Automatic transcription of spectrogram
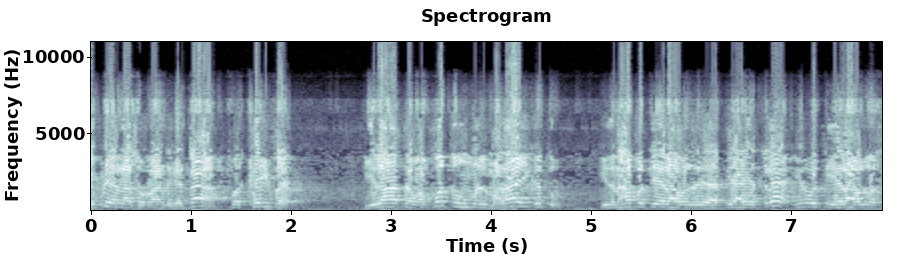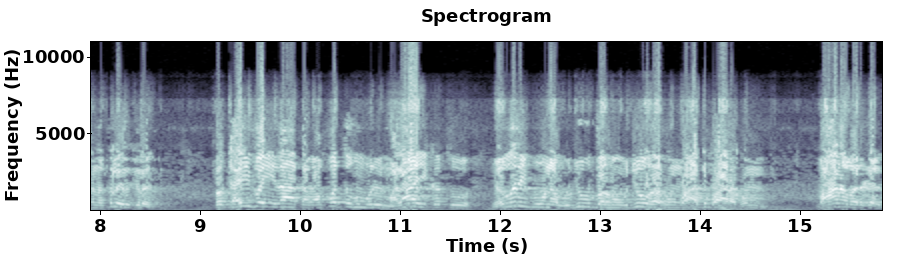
எப்படி எல்லாம் சொல்றான்னு கேட்டா கைப்ப இதாத்த வஃபத்துஹுமுல் மலாய்க்கத்து. இது 47வது ஏழாவது அத்தியாயத்துல இருபத்தி ஏழாவது வசனத்தில் இருக்கிறது. இப்ப கைப இதாத்த வப்பத்துகுமுல் மலாய்க்கத்து எவரி எவரிபூன உஜூபகும் உஜூஹகும் அதுபாரகும் வானவர்கள்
